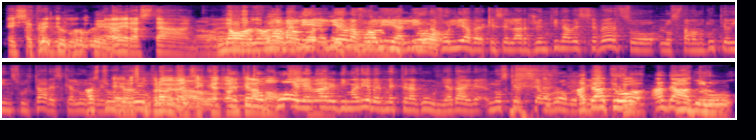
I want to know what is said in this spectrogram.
e si E prende due problema. Eh, era stanco. eh. No, no, No, ma no, lì, guarda lì è una follia, lì è una follia perché se l'Argentina avesse perso lo stavano tutti ad insultare Scaloni. Assolutamente. Eh, però aveva azzeccato Eh, anche la non mossa, puoi eh. levare Di Maria per mettere Acugna, dai, ne- non scherziamo proprio. Ha dato, ha dato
